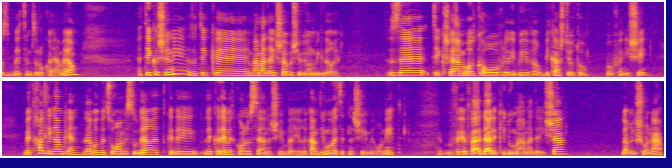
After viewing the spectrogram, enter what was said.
אז בעצם זה לא קיים היום. התיק השני זה תיק מעמד האישה ושוויון מגדרי. זה תיק שהיה מאוד קרוב לליבי וביקשתי אותו באופן אישי, והתחלתי גם כן לעבוד בצורה מסודרת כדי לקדם את כל נושא הנשים בעיר. הקמתי מועצת נשים עירונית וועדה לקידום מעמד האישה, לראשונה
